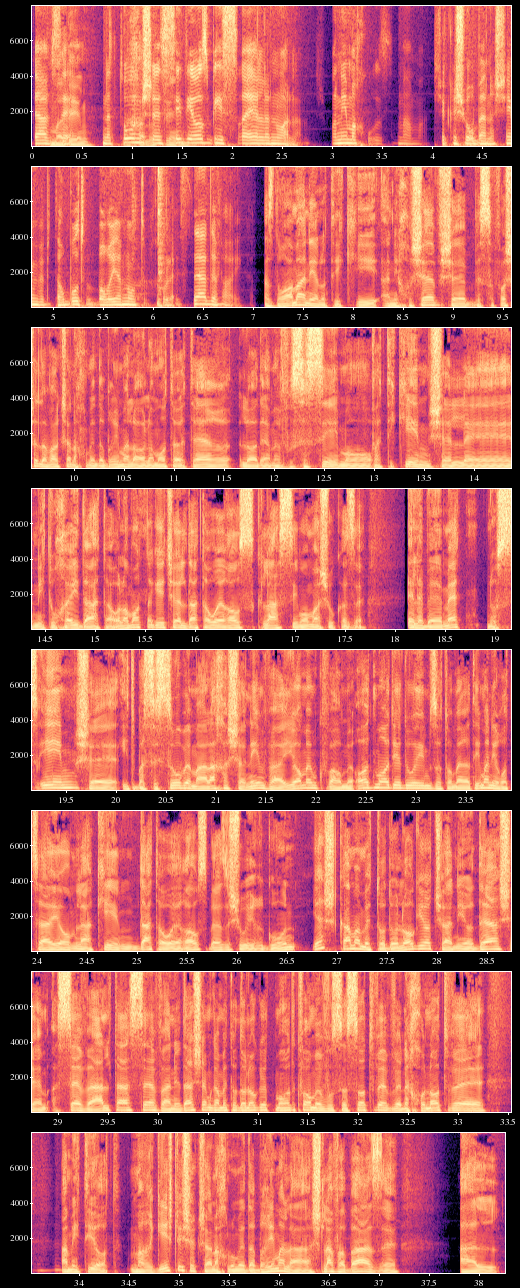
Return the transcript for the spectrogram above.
אגב, זה נתון ש-CDOs בישראל ענו עליו. 80 אחוז מאמץ שקשור באנשים ובתרבות ובאוריינות וכולי, זה הדבר העיקר. אז נורא מעניין אותי, כי אני חושב שבסופו של דבר כשאנחנו מדברים על העולמות היותר, לא יודע, מבוססים או ותיקים של אה, ניתוחי דאטה, עולמות נגיד של data warehouse קלאסיים או משהו כזה. אלה באמת נושאים שהתבססו במהלך השנים והיום הם כבר מאוד מאוד ידועים. זאת אומרת, אם אני רוצה היום להקים Data Warehouse באיזשהו ארגון, יש כמה מתודולוגיות שאני יודע שהן עשה ואל תעשה, ואני יודע שהן גם מתודולוגיות מאוד כבר מבוססות ו- ונכונות ואמיתיות. מרגיש לי שכשאנחנו מדברים על השלב הבא הזה, על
